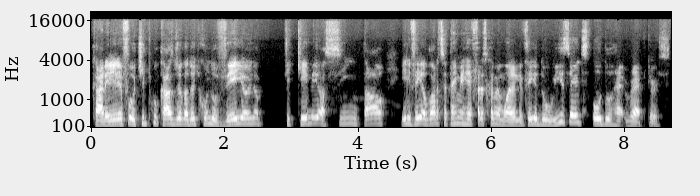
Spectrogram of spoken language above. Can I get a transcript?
Cara, ele foi o típico caso de jogador que quando veio eu ainda fiquei meio assim e tal. Ele veio agora, você até me refresca a memória, ele veio do Wizards ou do Raptors?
